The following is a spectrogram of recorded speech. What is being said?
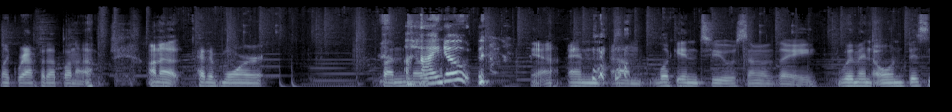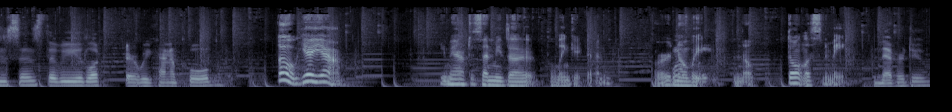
like wrap it up on a on a kind of more fun note? high note. Yeah, and um, look into some of the women-owned businesses that we looked or we kind of pulled. Oh, yeah, yeah. You may have to send me the the link again. Or no, wait. No, don't listen to me. Never do.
